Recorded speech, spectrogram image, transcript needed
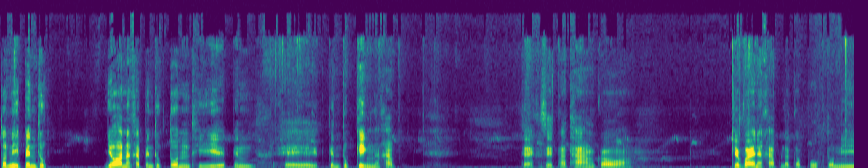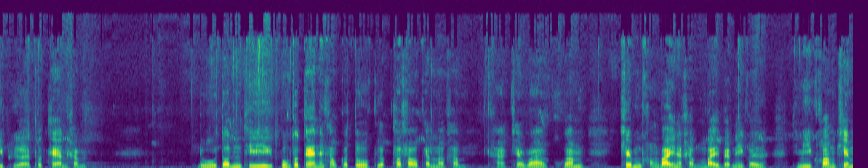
ต้นนี้เป็นทุกยอดนะครับ เป็นทุกต้นที่เป็นเอเป็นทุกกิ่งนะครับ แต่เกษตรพาร์ทไทม์ก็เก็บไว้นะครับ แล้วก็ปลูกต้นนี้เพื่อทดแทนครับ ดูต้นที่ปลูกทดแทนนะครับ ก็โตเกือบเท่า ๆกันแล้วครับขาดแค่ว่าความเข้มของใบนะครับ ใบแบบนี้ก็ที่มีความเข้ม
